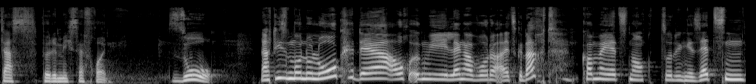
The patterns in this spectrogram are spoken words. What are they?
Das würde mich sehr freuen. So, nach diesem Monolog, der auch irgendwie länger wurde als gedacht, kommen wir jetzt noch zu den Gesetzen,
